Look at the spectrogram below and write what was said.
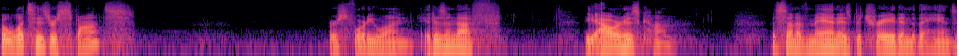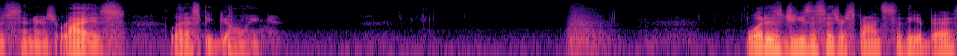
But what's his response? Verse 41 It is enough. The hour has come. The Son of Man is betrayed into the hands of sinners. Rise, let us be going. What is Jesus' response to the abyss?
